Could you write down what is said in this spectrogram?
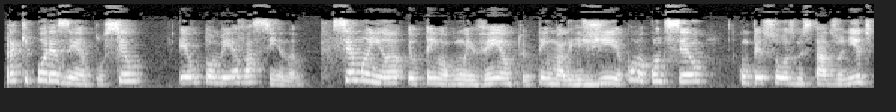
para que, por exemplo, se eu eu tomei a vacina. Se amanhã eu tenho algum evento, eu tenho uma alergia, como aconteceu com pessoas nos Estados Unidos,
